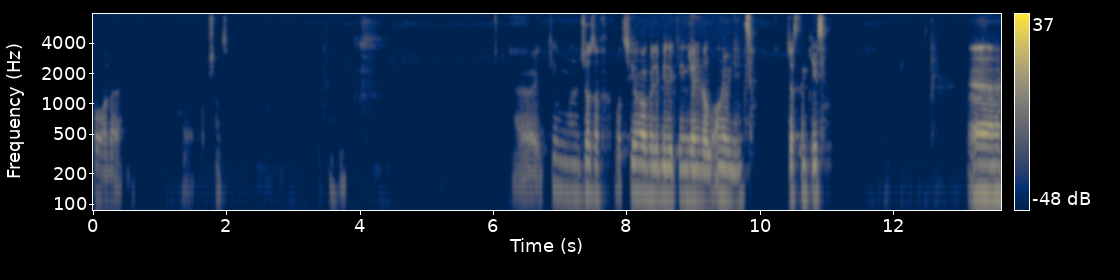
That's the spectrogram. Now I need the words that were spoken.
for other uh, options. Uh, Tim Joseph, what's your availability in general on evenings, just in case? Uh,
